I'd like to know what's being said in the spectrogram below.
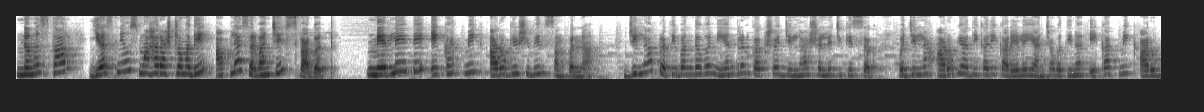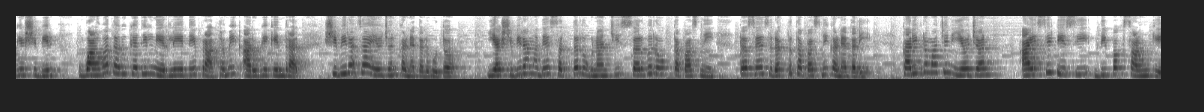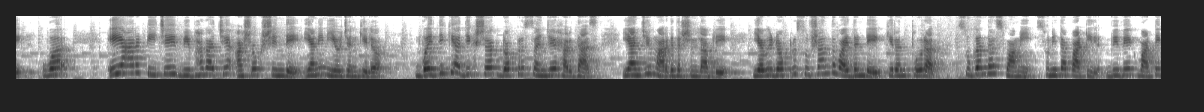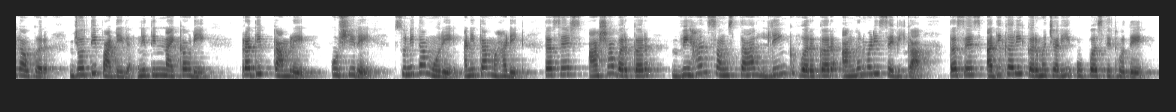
नमस्कार yes news महाराष्ट्रामध्ये आपल्या सर्वांचे स्वागत. नेरले येथे एकात्मिक आरोग्य शिबिर संपन्न. जिल्हा प्रतिबंध व नियंत्रण कक्ष जिल्हा शल्यचिकित्सक व जिल्हा आरोग्य अधिकारी कार्यालय यांच्या वतीनं एकात्मिक आरोग्य शिबिर वाळवा तालुक्यातील नेरले येथे प्राथमिक आरोग्य केंद्रात शिबिराचं आयोजन करण्यात आलं होतं. या शिबिरामध्ये सत्तर रुग्णांची सर्व रोग तपासणी तसेच रक्त तपासणी करण्यात आली. कार्यक्रमाचे नियोजन I C T C Deepak Salunke व ए आर टीचे विभागाचे अशोक शिंदे यांनी नियोजन केलं. वैद्यकीय अधीक्षक डॉक्टर संजय हरदास यांचे मार्गदर्शन लाभले. यावेळी डॉक्टर सुशांत वायदंडे किरण थोरात सुगंधा स्वामी सुनीता पाटील विवेक वाटेगावकर ज्योती पाटील नितीन नायकवडी प्रदीप कांबळे कुशिरे सुनीता मोरे अनिता महाडिक तसेच आशा वर्कर विहान संस्था लिंक वर्कर अंगणवाडी सेविका तसेच अधिकारी कर्मचारी उपस्थित होते.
